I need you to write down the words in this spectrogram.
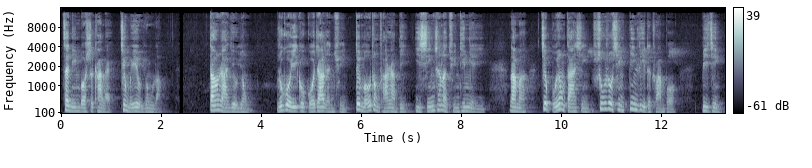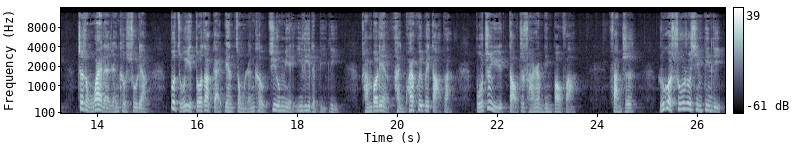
在林博士看来就没有用了。当然有用。如果一个国家人群对某种传染病已形成了群体免疫，那么就不用担心输入性病例的传播。毕竟，这种外来人口数量不足以多到改变总人口具有免疫力的比例，传播链很快会被打断，不至于导致传染病爆发。反之，如果输入性病例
